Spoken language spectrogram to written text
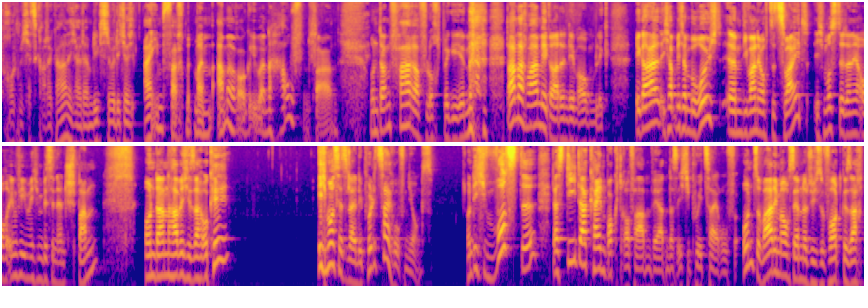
beruhige mich jetzt gerade gar nicht, Alter. Am liebsten würde ich euch einfach mit meinem Amarok über den Haufen fahren und dann Fahrerflucht begehen. Danach war mir gerade in dem Augenblick. Egal, ich habe mich dann beruhigt. Ähm, die waren ja auch zu zweit. Ich musste dann ja auch irgendwie mich ein bisschen entspannen. Und dann habe ich gesagt, okay, ich muss jetzt leider die Polizei rufen, Jungs. Und ich wusste, dass die da keinen Bock drauf haben werden, dass ich die Polizei rufe. Und so war dem auch. Sie haben natürlich sofort gesagt,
